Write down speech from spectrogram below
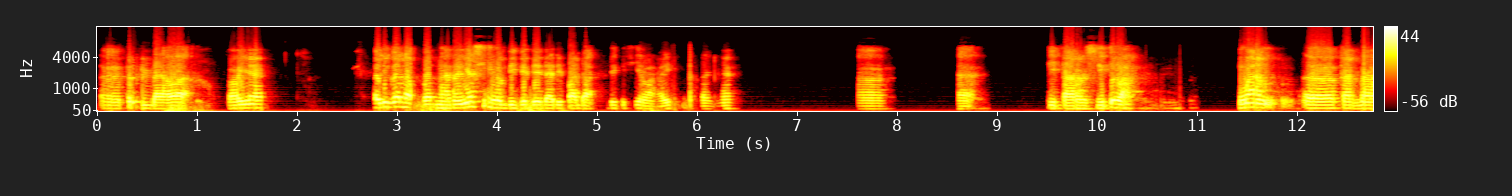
eh, terkendala. Soalnya kita juga dapat dananya sih lebih gede daripada divisi lain katanya. Eh, eh, sekitar cuman eh, karena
